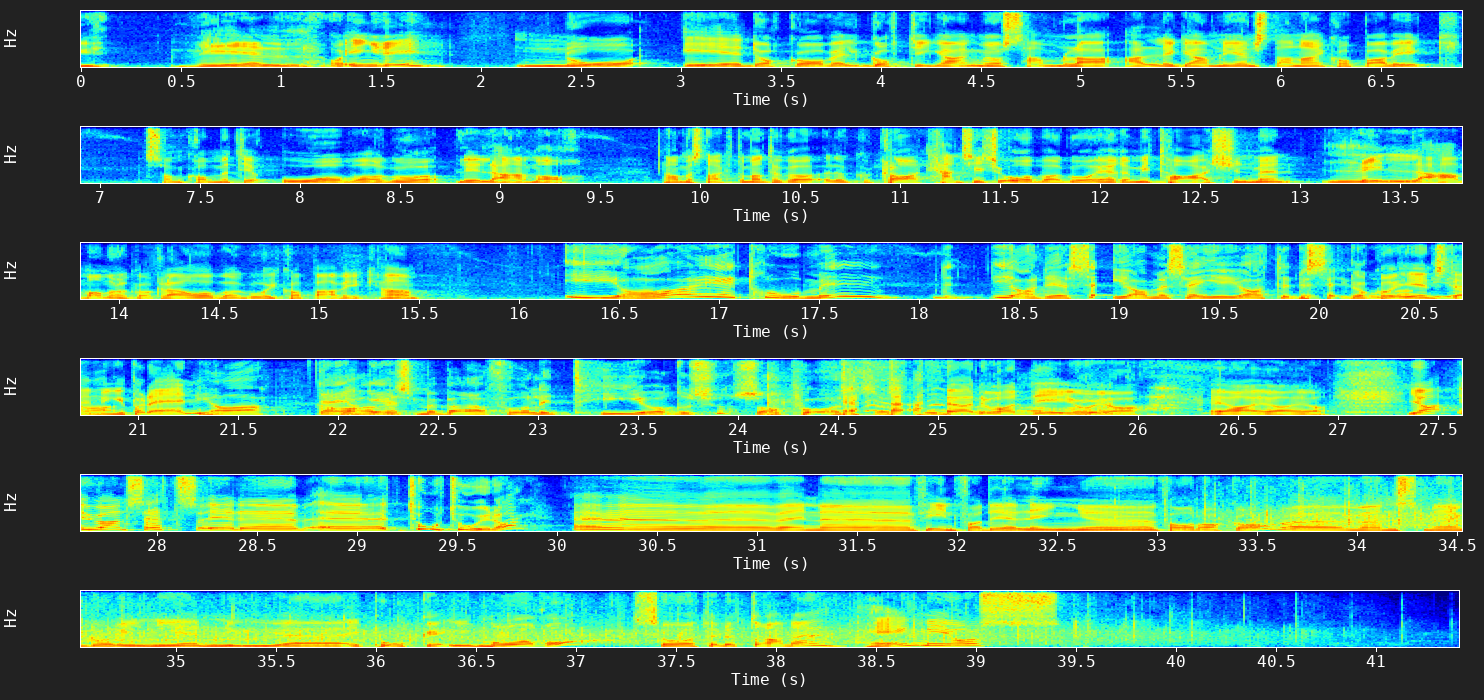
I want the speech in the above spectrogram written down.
Vel. Og Ingrid, nå er dere vel godt i gang med å samle alle gamle gjenstander i Kopervik, som kommer til å overgå Lillehammer. Nå har vi snakket om at dere, dere klarer kanskje ikke å overgå Eremitasjen, men Lillehammer må dere klare å overgå i Kopervik. ha? Ja, jeg tror vi Ja, det, ja vi sier ja til dette. Dere er enstemmige på den? Ja, det, Ja, det, Hvis vi bare får litt tid og ressurser på oss Ja, det var det jo, ja. Ja, ja, ja. Ja, uansett så er det eh, 2-2 i dag. Eh, en eh, fin fordeling eh, for dere, eh, mens vi går inn i en ny eh, epoke i morgen. Så til lytterne, heng med oss!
